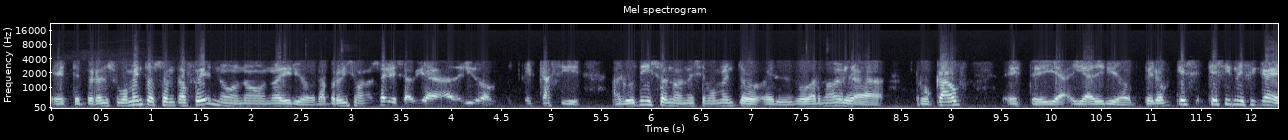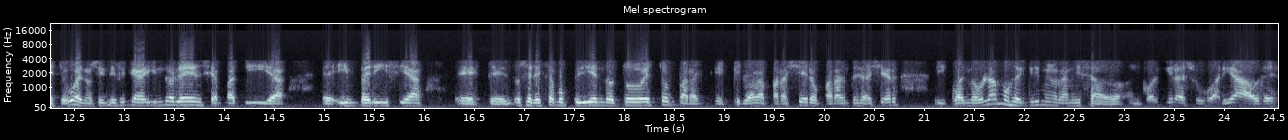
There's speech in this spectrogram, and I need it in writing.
Este, pero en su momento Santa Fe no, no, no adhirió. La provincia de Buenos Aires había adherido casi al unísono, en ese momento el gobernador era Rucauf, este, y, adhirió. Pero ¿qué, ¿qué significa esto? Bueno, significa indolencia, apatía, eh, impericia, este, entonces le estamos pidiendo todo esto para que, lo haga para ayer o para antes de ayer. Y cuando hablamos de crimen organizado, en cualquiera de sus variables,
